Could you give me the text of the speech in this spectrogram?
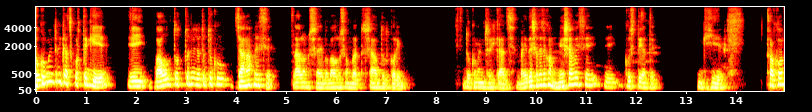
ডকুমেন্টারি কাজ করতে গিয়ে এই বাউল তত্ত্ব নিয়ে যতটুকু জানা হয়েছে লালন সাহেব বা বাউল সম্রাট শাহ আব্দুল করিম ডকুমেন্টারি কাজ বা এদের সাথে যখন মেশা হয়েছে এই কুষ্টিয়াতে গিয়ে, তখন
